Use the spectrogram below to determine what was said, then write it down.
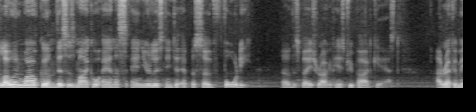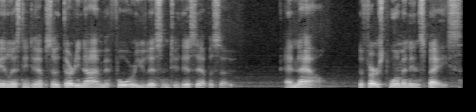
Hello and welcome. This is Michael Annis, and you're listening to episode 40 of the Space Rocket History Podcast. I recommend listening to episode 39 before you listen to this episode. And now, the first woman in space,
